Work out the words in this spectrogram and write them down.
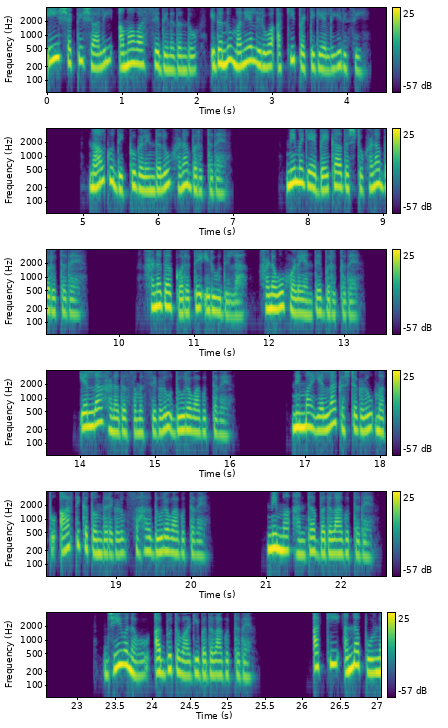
ಈ ಶಕ್ತಿಶಾಲಿ ಅಮಾವಾಸ್ಯೆ ದಿನದಂದು ಇದನ್ನು ಮನೆಯಲ್ಲಿರುವ ಅಕ್ಕಿ ಪೆಟ್ಟಿಗೆಯಲ್ಲಿ ಇರಿಸಿ. ನಾಲ್ಕು ದಿಕ್ಕುಗಳಿಂದಲೂ ಹಣ ಬರುತ್ತದೆ. ನಿಮಗೆ ಬೇಕಾದಷ್ಟು ಹಣ ಬರುತ್ತದೆ. ಹಣದ ಕೊರತೆ ಇರುವುದಿಲ್ಲ. ಹಣವು ಹೊಳೆಯಂತೆ ಬರುತ್ತದೆ. ಎಲ್ಲಾ ಹಣದ ಸಮಸ್ಯೆಗಳು ದೂರವಾಗುತ್ತವೆ. ನಿಮ್ಮ ಎಲ್ಲಾ ಕಷ್ಟಗಳು ಮತ್ತು ಆರ್ಥಿಕ ತೊಂದರೆಗಳು ಸಹ ದೂರವಾಗುತ್ತವೆ. ನಿಮ್ಮ ಹಂತ ಬದಲಾಗುತ್ತದೆ. ಜೀವನವು ಅದ್ಭುತವಾಗಿ ಬದಲಾಗುತ್ತದೆ. ಅಕ್ಕಿ ಅನ್ನಪೂರ್ಣ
